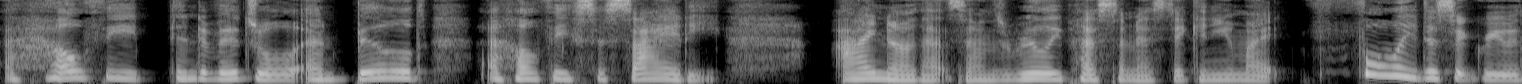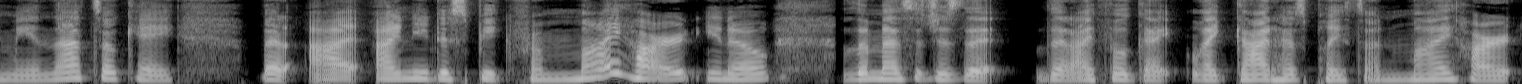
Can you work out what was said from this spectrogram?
a healthy individual and build a healthy society. I know that sounds really pessimistic and you might fully disagree with me and that's okay. But I, I need to speak from my heart, you know, the messages that, that I feel like God has placed on my heart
